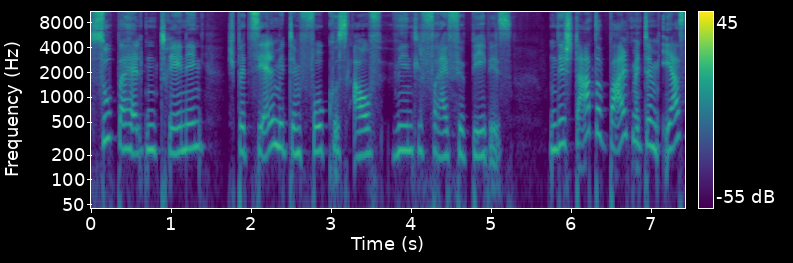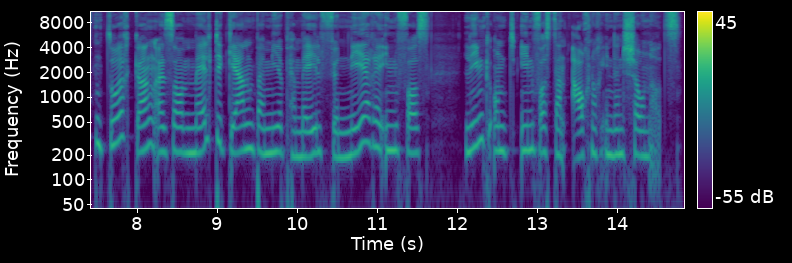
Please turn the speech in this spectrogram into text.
Superheldentraining, speziell mit dem Fokus auf Windelfrei für Babys. Und ich starte bald mit dem ersten Durchgang, also melde dich gern bei mir per Mail für nähere Infos. Link und Infos dann auch noch in den Show Notes.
